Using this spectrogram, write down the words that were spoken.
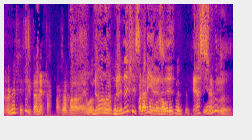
No necesitan estas cosas para la emoción. No, no, no es necesario, es, Fórmula 1 es- lo es entendería, absurdo.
